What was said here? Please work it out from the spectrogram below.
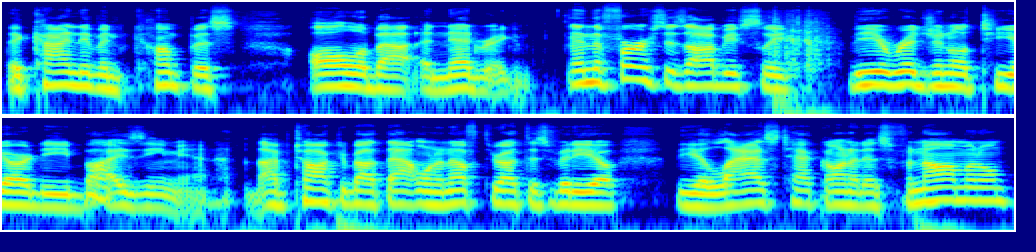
that kind of encompass all about a Ned rig. And the first is obviously the original TRD by Z-Man. I've talked about that one enough throughout this video. The ElaZtech on it is phenomenal.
